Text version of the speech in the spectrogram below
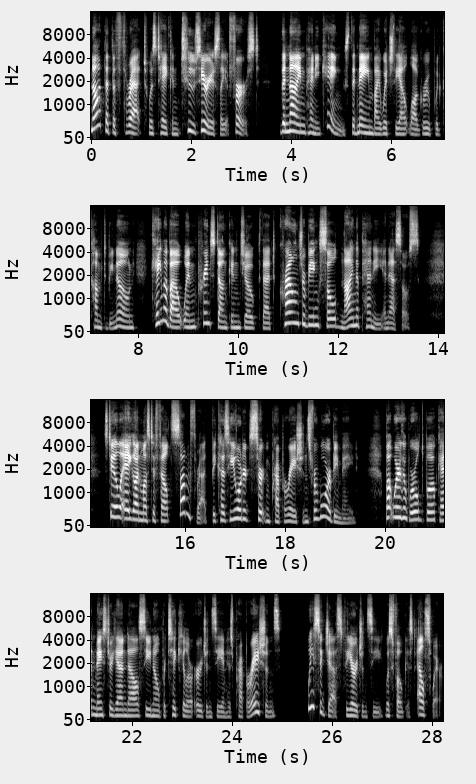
Not that the threat was taken too seriously at first. The Nine Penny Kings, the name by which the outlaw group would come to be known, came about when Prince Duncan joked that crowns were being sold nine a penny in Essos. Still, Aegon must have felt some threat because he ordered certain preparations for war be made. But where the World Book and Maester Yandel see no particular urgency in his preparations, we suggest the urgency was focused elsewhere.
